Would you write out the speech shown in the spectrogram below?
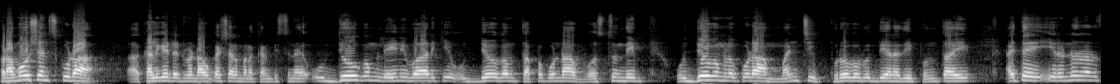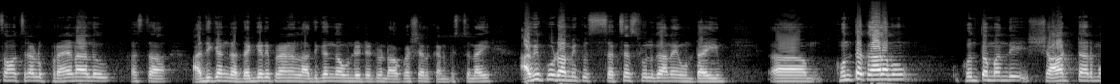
ప్రమోషన్స్ కూడా కలిగేటటువంటి అవకాశాలు మనకు కనిపిస్తున్నాయి. ఉద్యోగం లేని వారికి ఉద్యోగం తప్పకుండా వస్తుంది. ఉద్యోగంలో కూడా మంచి పురోగవృద్ధి అనేది పొందుతాయి. అయితే ఈ రెండున్నర సంవత్సరాలు ప్రయాణాలు కాస్త అధికంగా దగ్గరి ప్రయాణాలు అధికంగా ఉండేటటువంటి అవకాశాలు కనిపిస్తున్నాయి. అవి కూడా మీకు సక్సెస్ఫుల్గానే ఉంటాయి. కొంతకాలము కొంతమంది షార్ట్ టర్మ్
